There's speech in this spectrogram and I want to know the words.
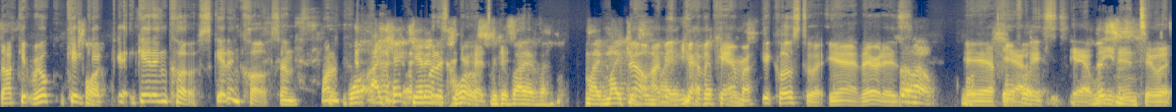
Duck it real get, What? get, get, get in close. Get in close. And one, Well, I can't get in it to your close because I have a, my mic is No, in I mean my- you have a headphones. camera. Get close to it. Yeah, there it is. Oh, yeah, full Yeah. face. Yeah, lean is- into it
